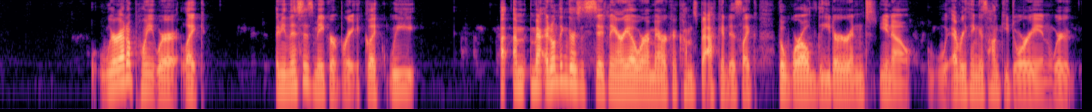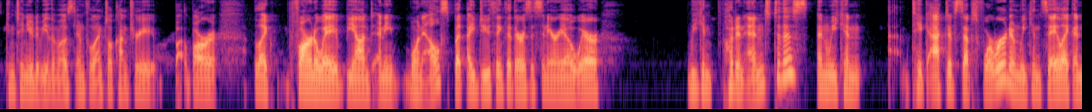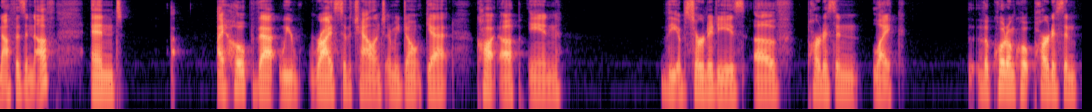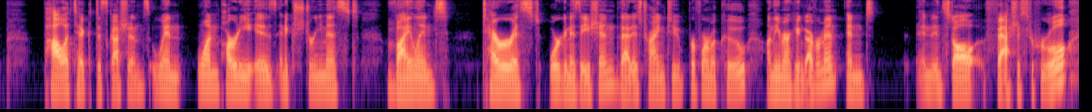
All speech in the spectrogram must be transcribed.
we're at a point where like I mean this is make or break. Like we I'm I don't think there's a scenario where America comes back and is like the world leader and you know everything is hunky dory and we're continue to be the most influential country bar like far and away beyond anyone else. But I do think that there is a scenario where we can put an end to this and we can uh, take active steps forward and we can say like enough is enough and I- i hope that we rise to the challenge and we don't get caught up in the absurdities of partisan like the quote unquote partisan politic discussions when one party is an extremist violent terrorist organization that is trying to perform a coup on the American government and and install fascist rule.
